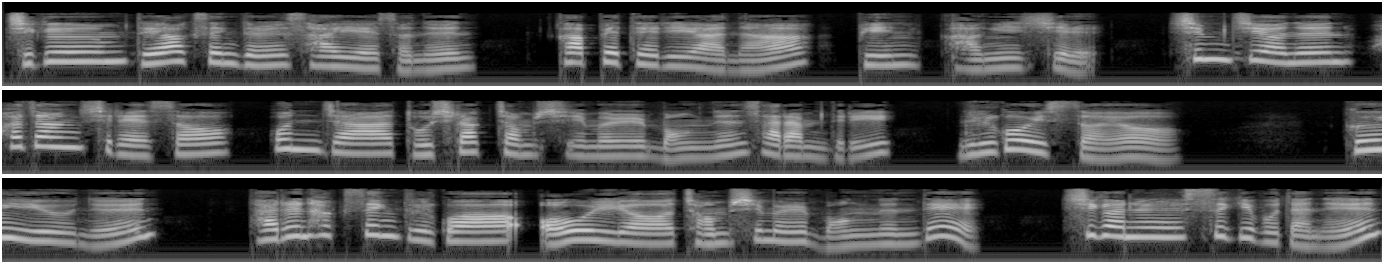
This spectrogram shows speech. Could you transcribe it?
지금 대학생들 사이에서는 카페테리아나 빈 강의실, 심지어는 화장실에서 혼자 도시락 점심을 먹는 사람들이 늘고 있어요. 그 이유는 다른 학생들과 어울려 점심을 먹는데 시간을 쓰기보다는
